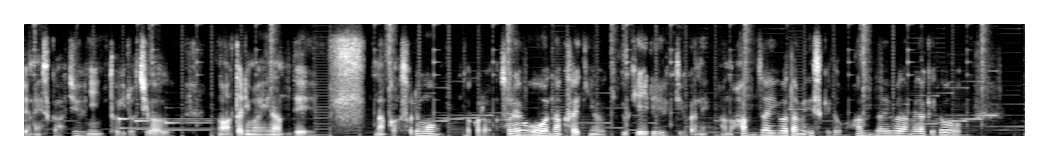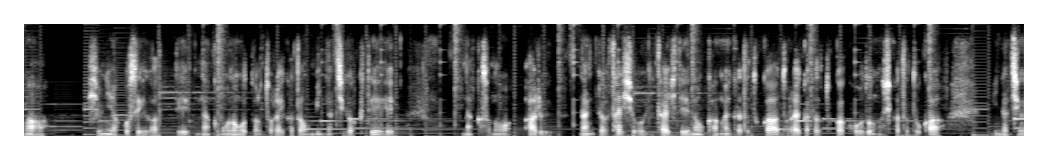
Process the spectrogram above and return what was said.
じゃないですか。10人と色違うの当たり前なんで、なんかそれも、だからそれをなんか最近は受け入れるっていうかね、あの犯罪はダメですけど、犯罪はダメだけど、まあ、人には個性があって、なんか物事の捉え方もみんな違くて、なんかそのある何か対象に対しての考え方とか捉え方とか行動の仕方とかみんな違う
